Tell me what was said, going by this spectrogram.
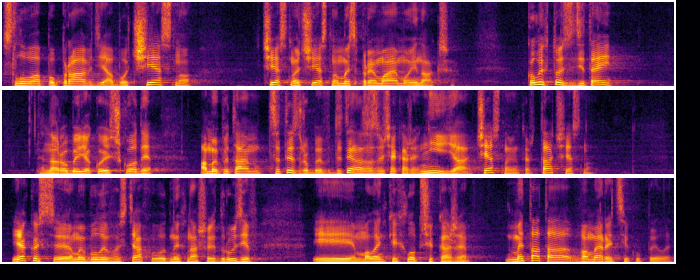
слова по правді або чесно, чесно, чесно, ми сприймаємо інакше. Коли хтось з дітей наробив якоїсь шкоди, а ми питаємо, це ти зробив? Дитина зазвичай каже, ні, я чесно. Він каже, так, чесно. Якось е, ми були в гостях у одних наших друзів, і маленький хлопчик каже: ми тата в Америці купили.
